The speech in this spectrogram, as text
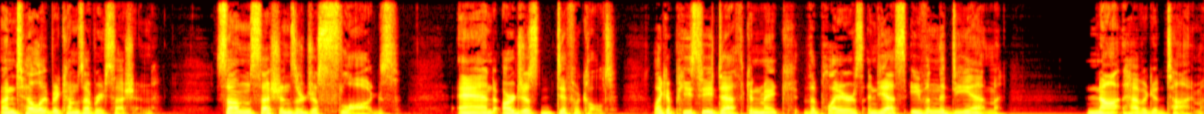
until it becomes every session. Some sessions are just slogs and are just difficult. Like a PC death can make the players, and yes, even the DM, not have a good time.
